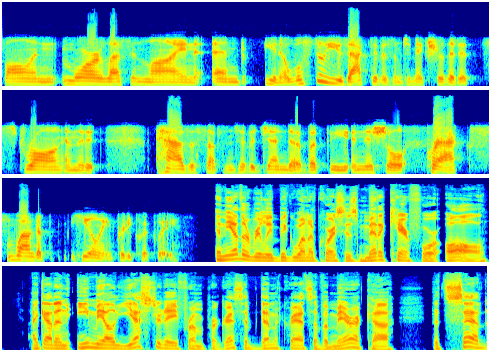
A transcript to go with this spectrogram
fallen more or less in line, and you know, we'll still use activism to make sure that it's strong and that it has a substantive agenda. But the initial cracks wound up healing pretty quickly. And the other really big one, of course, is Medicare for All. I got an email yesterday from Progressive Democrats of America that said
